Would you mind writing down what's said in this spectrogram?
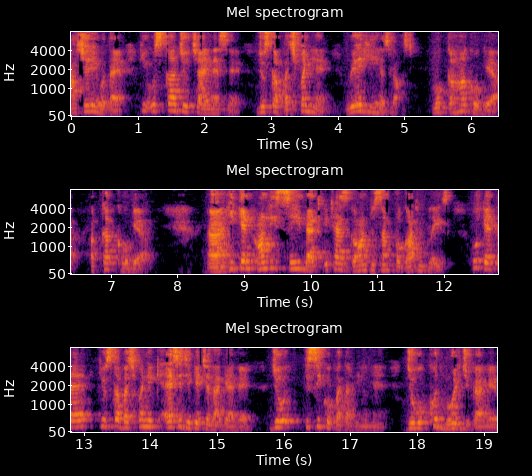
आश्चर्य होता है कि उसका जो चाइल्डनेस है, जो उसका बचपन है वेयर ही हैज़ लॉस्ट वो कहाँ खो गया और कब खो गया। He can only say that it has gone to some forgotten place वो कहता है कि उसका बचपन एक ऐसी जगह चला गया है जो किसी को पता नहीं है, जो वो खुद भूल चुका है।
